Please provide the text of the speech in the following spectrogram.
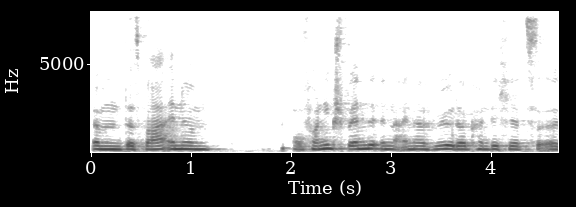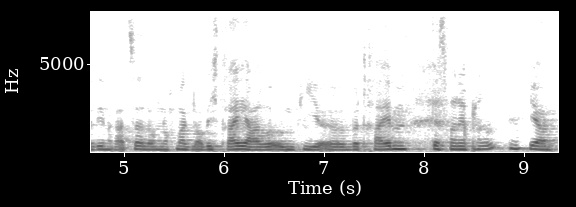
ähm, das war eine Auphonic-Spende in einer Höhe, da könnte ich jetzt äh, den Radsalon nochmal, glaube ich, drei Jahre irgendwie äh, betreiben. Das war der Plan. Ja,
